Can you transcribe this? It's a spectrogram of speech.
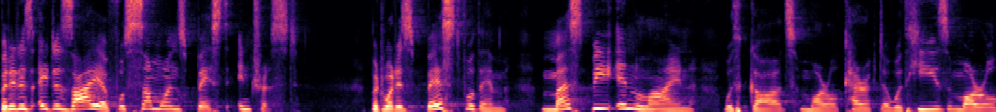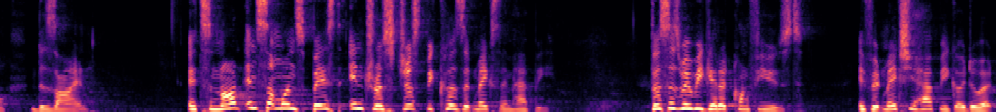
but it is a desire for someone's best interest. But what is best for them must be in line with God's moral character, with His moral design. It's not in someone's best interest just because it makes them happy. This is where we get it confused. If it makes you happy, go do it.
